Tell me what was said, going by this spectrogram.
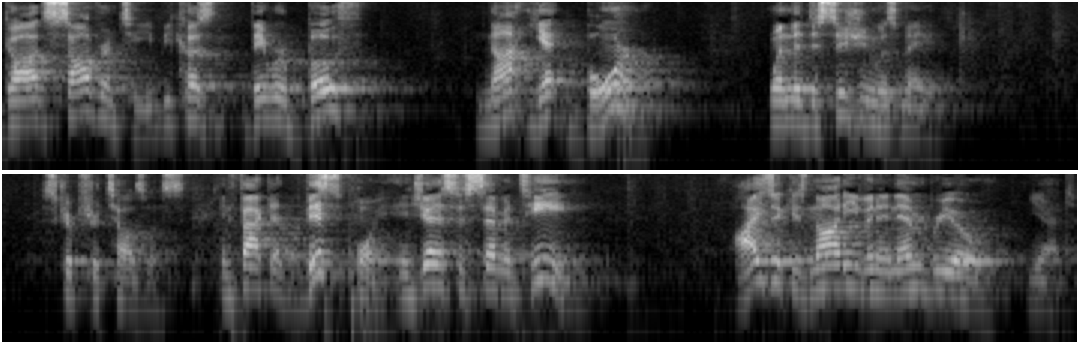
God's sovereignty because they were both not yet born when the decision was made. Scripture tells us. In fact, at this point in Genesis 17, Isaac is not even an embryo yet.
